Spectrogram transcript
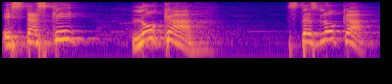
¿estás qué? Loca, estás loca,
